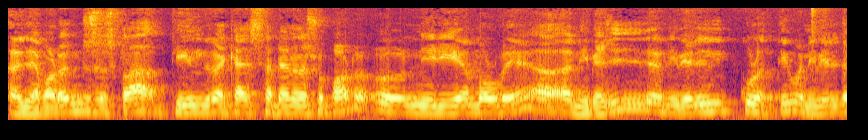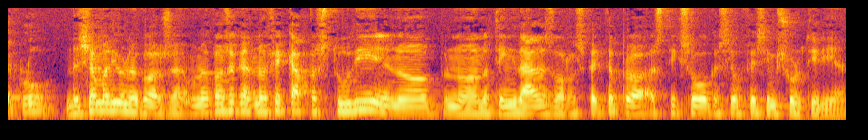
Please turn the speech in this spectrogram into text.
Eh, llavors, és clar, tindre aquesta mena de suport eh, aniria molt bé a, nivell, a nivell col·lectiu, a nivell de club. Deixeu-me dir una cosa, una cosa que no he fet cap estudi, no, no, no tinc dades al respecte, però estic segur que si el féssim sortiria.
